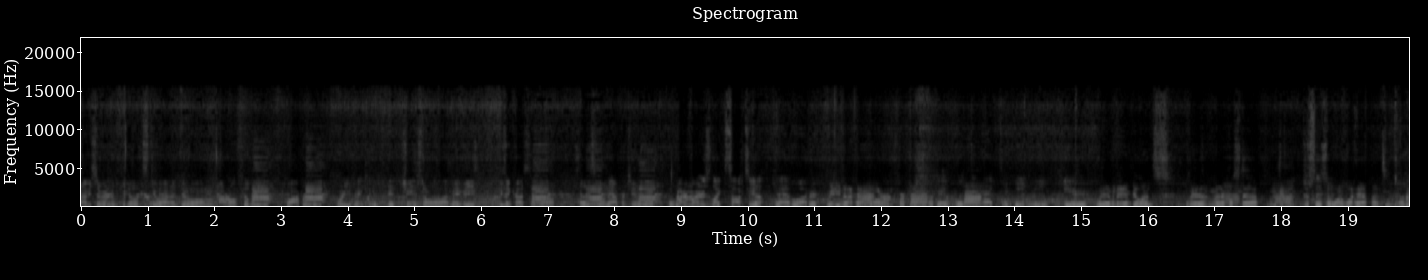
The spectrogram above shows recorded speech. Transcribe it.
obviously we're in new fields. Do you want to do them? I don't know if he'll be cooperative. What are you thinking? It changed a whole lot. Maybe he's in custody now. At least give him the opportunity. Firefighters like to talk to you. Can I have water? We do not have water, unfortunately. Okay, what do you have to aid me here? We have an ambulance. We have medical staff. We can Just say So what what happened? Okay,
